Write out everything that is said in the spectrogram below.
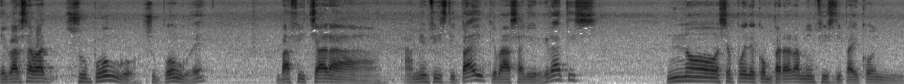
El Barça supongo, supongo, ¿eh? va a fichar a, a Memphis Depay, que va a salir gratis. No se puede comparar a Memphis Depay con,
